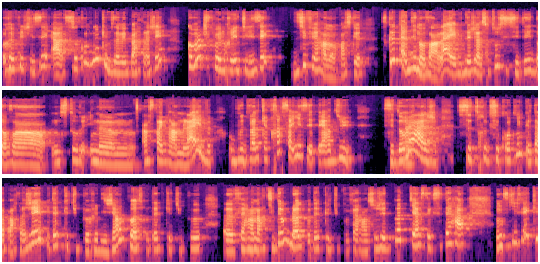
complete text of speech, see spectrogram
réfléchissez à ce contenu que vous avez partagé, comment je peux le réutiliser différemment? Parce que ce que tu as dit dans un live, déjà, surtout si c'était dans un, euh, Instagram live, au bout de 24 heures, ça y est, c'est perdu. C'est dommage. Ce truc, ce contenu que tu as partagé, peut-être que tu peux rédiger un post, peut-être que tu peux euh, faire un article de blog, peut-être que tu peux faire un sujet de podcast, etc. Donc, ce qui fait que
